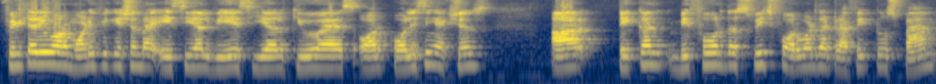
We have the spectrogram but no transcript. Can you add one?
filtering or modification by ACL, VACL, QoS or policing actions are taken before the switch forward the traffic to span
